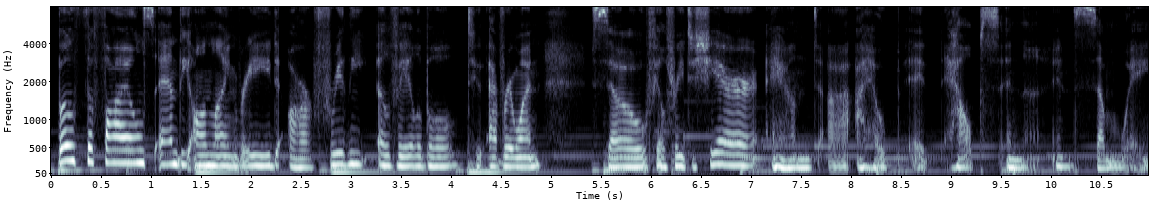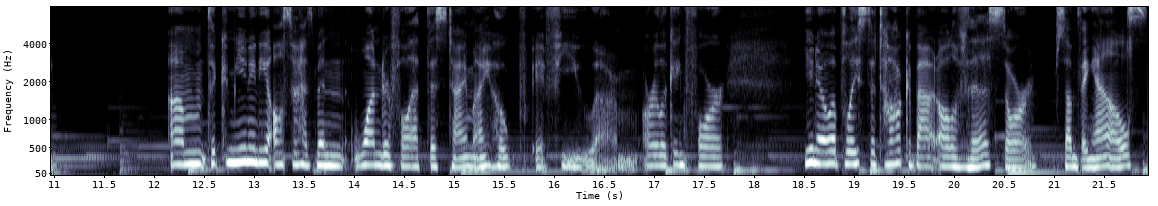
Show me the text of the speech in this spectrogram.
Both the files and the online read are freely available to everyone. So feel free to share, and uh, I hope it helps in uh, in some way. Um, the community also has been wonderful at this time. I hope if you um, are looking for, you know, a place to talk about all of this or something else,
